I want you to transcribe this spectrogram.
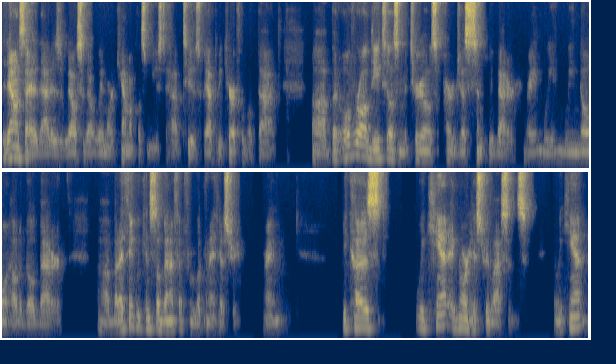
The downside of that is we also got way more chemicals than we used to have too. So we have to be careful about that. Uh, but overall details and materials are just simply better, right? We, we know how to build better. Uh, but I think we can still benefit from looking at history, right? Because we can't ignore history lessons. We can't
